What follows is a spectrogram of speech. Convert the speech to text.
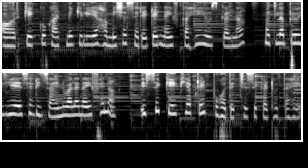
और केक को काटने के लिए हमेशा सेरेटेड नाइफ़ का ही यूज़ करना। मतलब ये ऐसे डिज़ाइन वाला नाइफ़ है ना, इससे केक या ब्रेड बहुत अच्छे से कट होता है।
